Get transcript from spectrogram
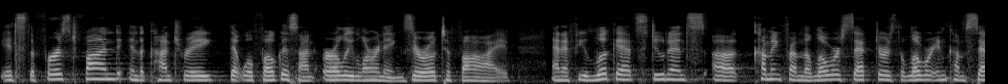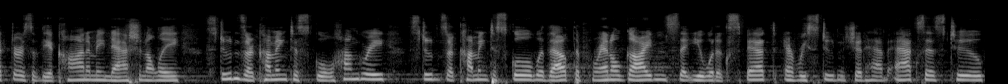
It's the first fund in the country that will focus on early learning, zero to five. And if you look at students uh, coming from the lower sectors, the lower income sectors of the economy nationally, students are coming to school hungry. Students are coming to school without the parental guidance that you would expect every student should have access to.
